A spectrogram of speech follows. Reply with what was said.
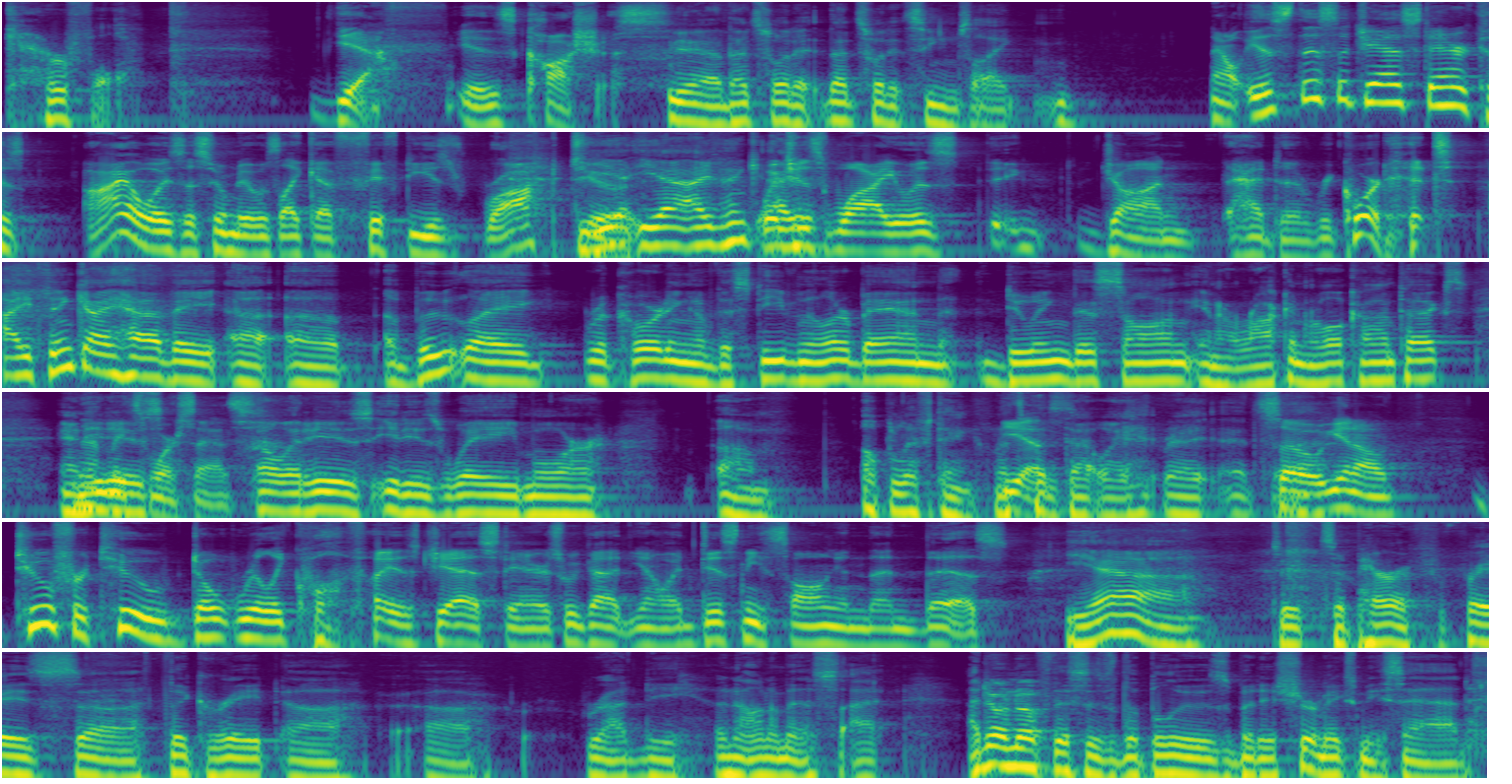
careful. Yeah, is cautious. Yeah, that's what it. That's what it seems like. Now, is this a jazz standard? Because I always assumed it was like a '50s rock tune. Yeah, yeah. I think which I, is why it was John had to record it. I think I have a, a a bootleg recording of the Steve Miller Band doing this song in a rock and roll context, and That it makes is- more sense. Oh, it is. It is way more um, uplifting. Let's put it that way, right? It's, So uh, you know, two for two don't really qualify as jazz standards. We got you know a Disney song and then this. yeah, To, to paraphrase uh, the great uh, uh, Rodney Anonymous, I, I don't know if this is the blues, but it sure makes me sad.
